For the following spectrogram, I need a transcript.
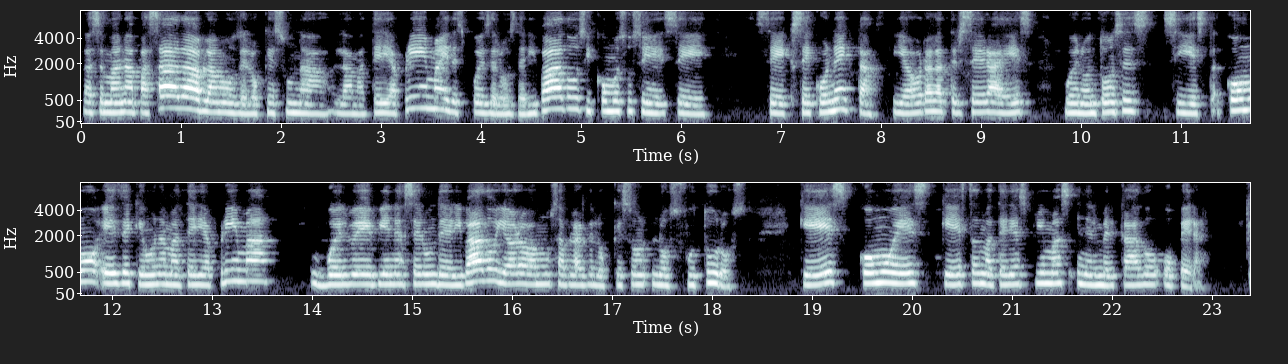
la semana pasada hablamos de lo que es una, la materia prima y después de los derivados y cómo eso se, se, se, conecta. Y ahora la tercera es, bueno, entonces, si está, ¿cómo es de que una materia prima vuelve, viene a ser un derivado? Y ahora vamos a hablar de lo que son los futuros, que es cómo es que estas materias primas en el mercado operan. ¿Ok?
